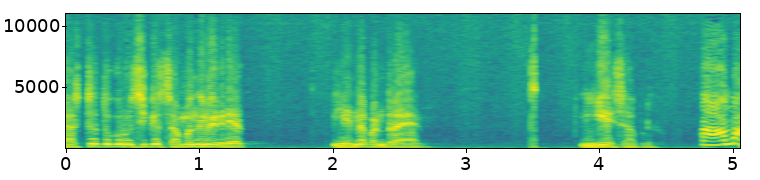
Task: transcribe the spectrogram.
கஷ்டத்துக்கு ருசிக்கு சம்பந்தமே கிடையாது. நீ என்ன பண்ற? நீயே சாப்பிடு. ஆமா.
